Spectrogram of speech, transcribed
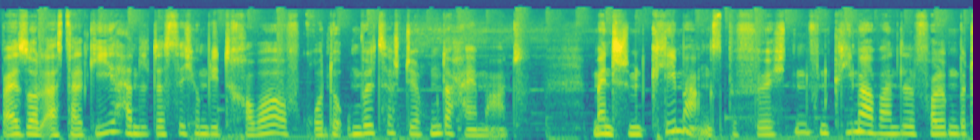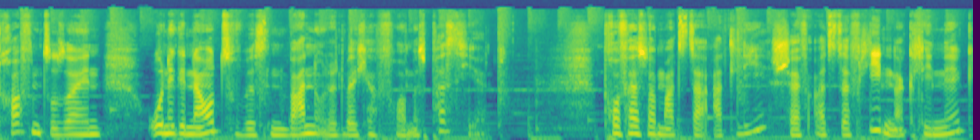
Bei Solastalgie handelt es sich um die Trauer aufgrund der Umweltzerstörung der Heimat. Menschen mit Klimaangst befürchten, von Klimawandelfolgen betroffen zu sein, ohne genau zu wissen, wann oder in welcher Form es passiert. Professor Mazda Adli, Chefarzt der Fliedener Klinik,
